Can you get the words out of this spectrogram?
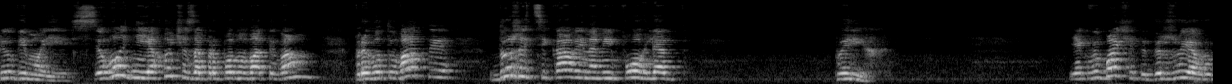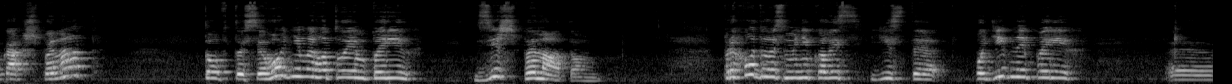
Любі мої, сьогодні я хочу запропонувати вам приготувати дуже цікавий, на мій погляд, пиріг. Як ви бачите, держу я в руках шпинат. Тобто сьогодні ми готуємо пиріг зі шпинатом. Приходилось мені колись їсти подібний пиріг е,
